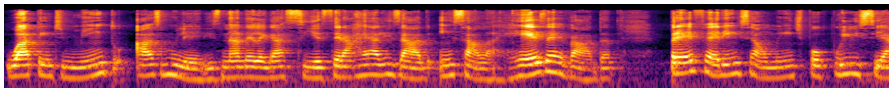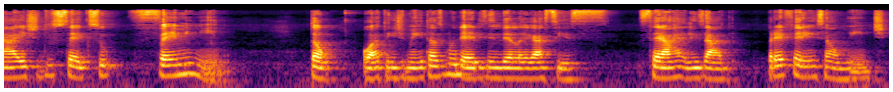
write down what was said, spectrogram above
O atendimento às mulheres na delegacia será realizado em sala reservada, preferencialmente por policiais do sexo feminino. Então, o atendimento às mulheres em delegacias será realizado preferencialmente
